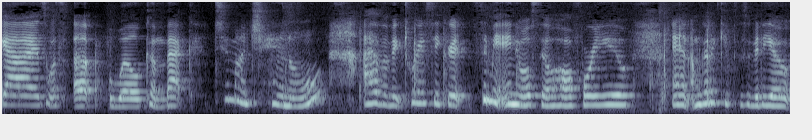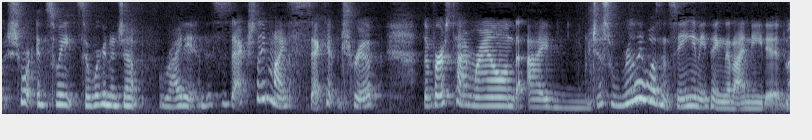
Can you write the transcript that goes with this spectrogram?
Hey guys, what's up? Welcome back to my channel. I have a Victoria's Secret semi-annual sale haul for you and I'm gonna keep this video short and sweet so we're gonna jump right in. This is actually my second trip. The first time round I just really wasn't seeing anything that I needed.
